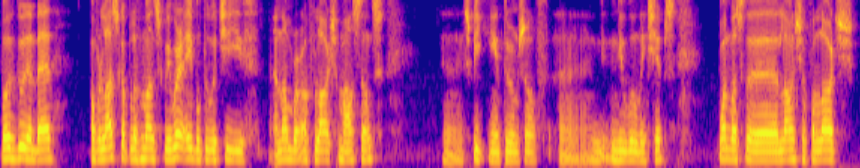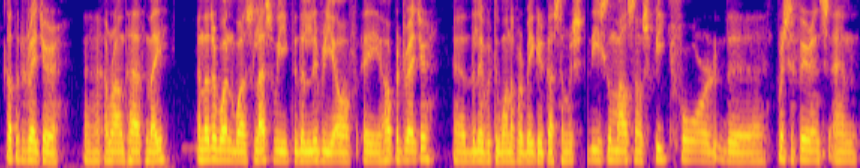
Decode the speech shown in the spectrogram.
both good and bad. Over the last couple of months, we were able to achieve a number of large milestones, uh, speaking in terms of uh, new building ships. One was the launch of a large cutter dredger uh, around half May. Another one was last week the delivery of a hopper dredger uh, delivered to one of our bigger customers. These two milestones speak for the perseverance and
